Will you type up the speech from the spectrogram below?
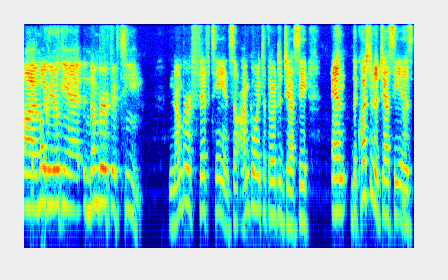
uh, Michael, you're looking at number fifteen. Number 15. So I'm going to throw it to Jesse. And the question to Jesse is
